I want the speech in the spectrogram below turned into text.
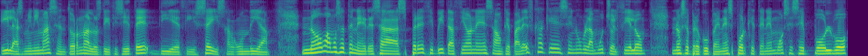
y las mínimas en torno a los 17, 16 algún día. No vamos a tener esas precipitaciones, aunque parezca que se nubla mucho el cielo no se preocupen, es porque tenemos ese polvo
